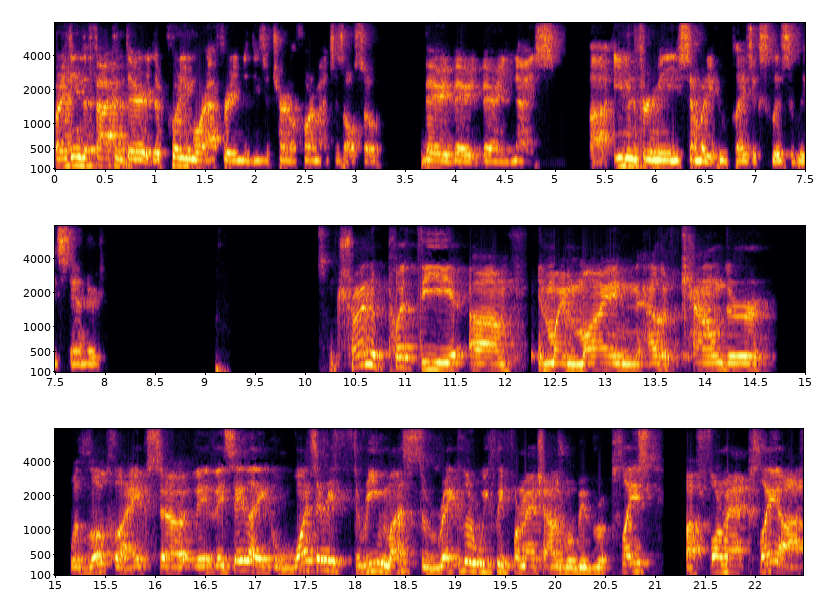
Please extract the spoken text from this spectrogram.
But I think the fact that they're they're putting more effort into these eternal formats is also very, very, very nice. Uh, even for me, somebody who plays exclusively standard. I'm trying to put the um, in my mind how the calendar would look like. So they, they say like once every three months, the regular weekly format challenge will be replaced by a format playoff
